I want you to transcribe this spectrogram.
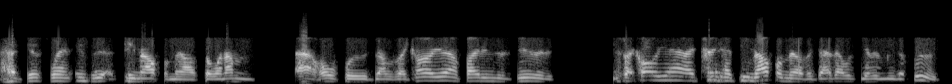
had just went into Team Alpha Male. So when I'm at Whole Foods, I was like, "Oh yeah, I'm fighting this dude." He's like, "Oh yeah, I trained at Team Alpha Male, the guy that was giving me the food."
